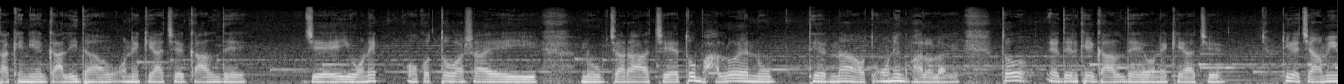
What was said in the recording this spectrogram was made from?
তাকে নিয়ে গালি দাও, অনেকে আছে গাল দেয় যে, এই অনেক অকথ্য ভাষায় এই নুব যারা আছে, এত ভালো এ নুবদের না অনেক ভালো লাগে। তো এদেরকে গাল দেয় অনেকে আছে। ঠিক আছে, আমি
